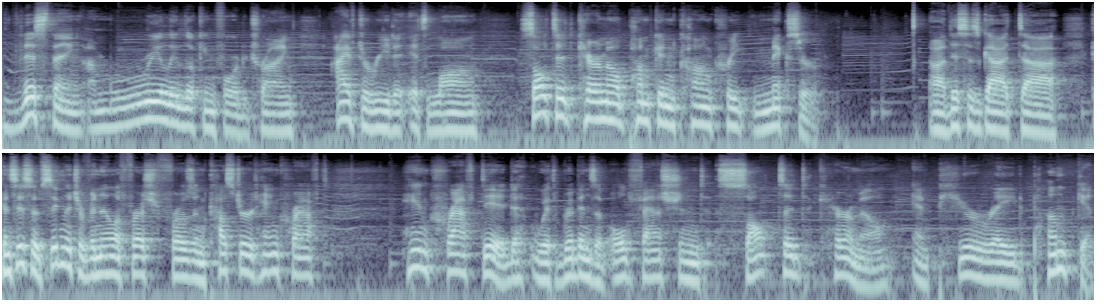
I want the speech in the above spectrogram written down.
this thing I'm really looking forward to trying. I have to read it, it's long. Salted Caramel Pumpkin Concrete Mixer. Uh, this has got uh, consists of signature vanilla fresh frozen custard, handcraft, handcrafted with ribbons of old-fashioned salted caramel and pureed pumpkin.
